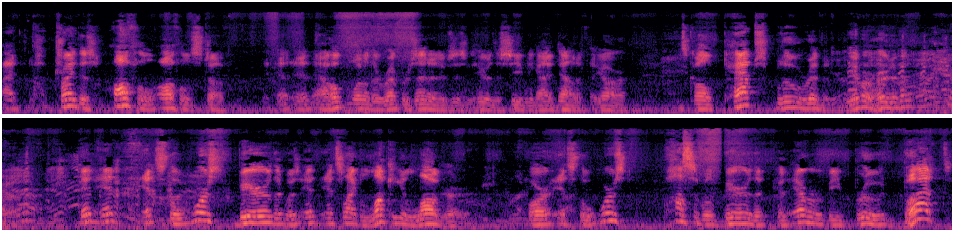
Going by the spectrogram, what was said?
I tried this awful, awful stuff. And I hope one of the representatives isn't here this evening. I doubt if they are. It's called Pabst Blue Ribbon. You ever heard of it? It, it it's the worst beer that was. It, it's like Lucky Lager, or it's the worst possible beer that could ever be brewed. But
